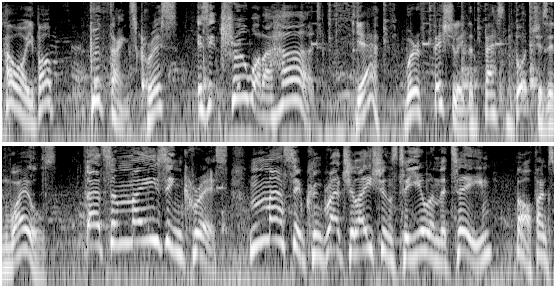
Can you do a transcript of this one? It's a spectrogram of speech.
How are you, Bob? Good, thanks, Chris. Is it true what I heard? Yeah, we're officially the best butchers in Wales. That's amazing, Chris. Massive congratulations to you and the team. Oh, thanks,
